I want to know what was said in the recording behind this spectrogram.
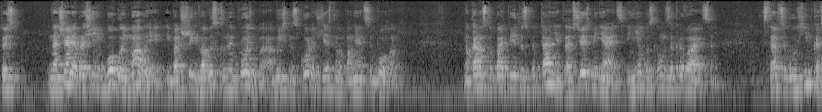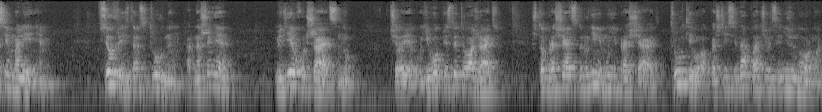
то есть в начале обращения к Богу и малые, и большие, два высказанные просьбы обычно скоро чудесно выполняются Богом. Но когда наступает период испытания, тогда все изменяется, и небо склонно закрывается, становится глухим ко всем молениям все в жизни становится трудным, отношение людей ухудшается, ну, человеку, его перестают уважать, что прощается другим, ему не прощают. Труд его почти всегда оплачивается ниже нормы.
